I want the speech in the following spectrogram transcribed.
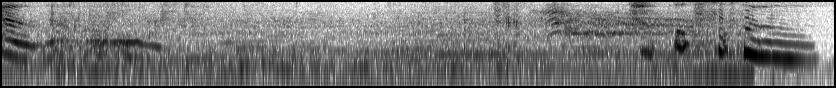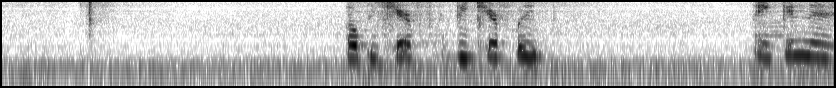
Oh, no. Oh, stop. Oh. oh, be careful. Be careful. My goodness.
